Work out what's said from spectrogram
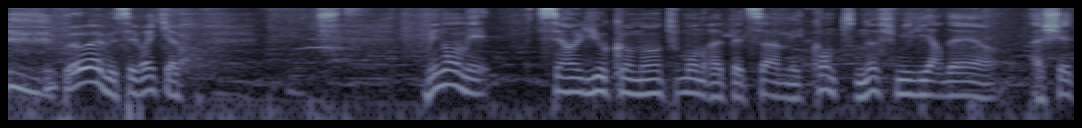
Ouais, mais c'est vrai qu'il y a. Mais non, mais c'est un lieu commun, tout le monde répète ça. Mais quand 9 milliardaires achètent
